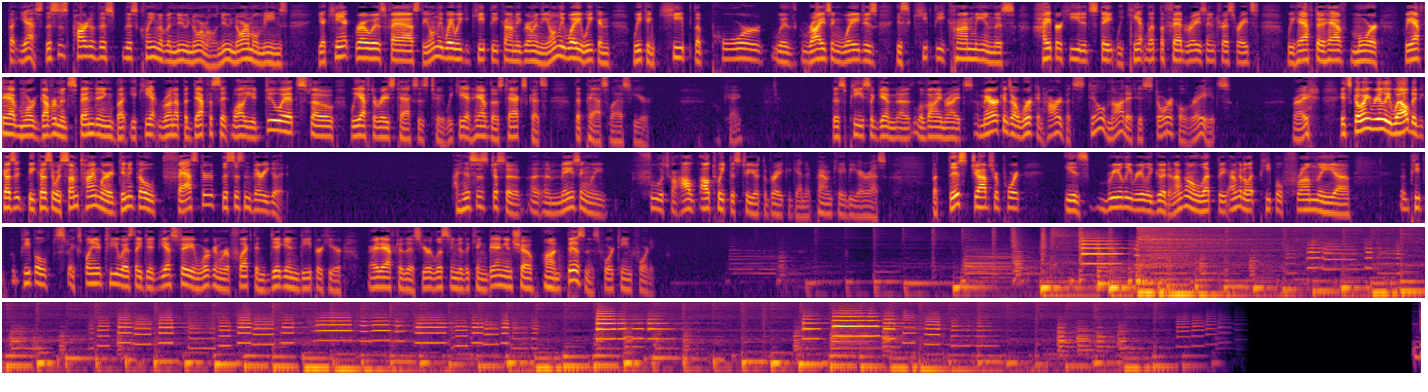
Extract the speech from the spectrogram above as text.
But yes, this is part of this this claim of a new normal. A new normal means you can't grow as fast. The only way we can keep the economy growing, the only way we can we can keep the poor with rising wages is to keep the economy in this hyperheated state. We can't let the Fed raise interest rates. We have to have more we have to have more government spending, but you can't run up a deficit while you do it, so we have to raise taxes too. We can't have those tax cuts that passed last year. Okay? this piece again, uh, Levine writes Americans are working hard, but still not at historical rates. Right? It's going really well, but because it because there was some time where it didn't go faster, this isn't very good. I mean, this is just a, a, an amazingly foolish. I'll I'll tweet this to you at the break again at pound KBRS. But this jobs report is really really good, and I'm going to let the I'm going to let people from the uh, people people explain it to you as they did yesterday, and we're going to reflect and dig in deeper here right after this. You're listening to the King Banaian Show on Business 1440.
